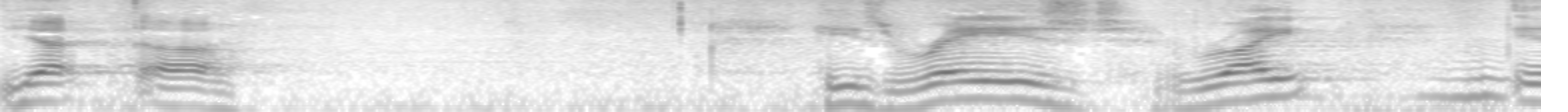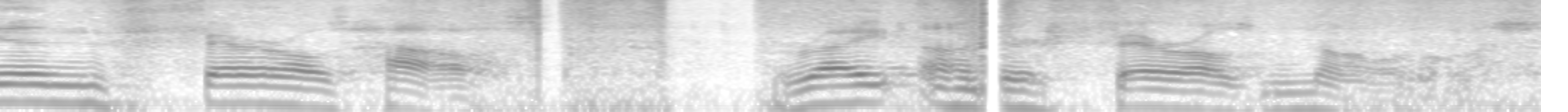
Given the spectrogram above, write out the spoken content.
Yet, uh, he's raised right in Pharaoh's house, right under Pharaoh's nose,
